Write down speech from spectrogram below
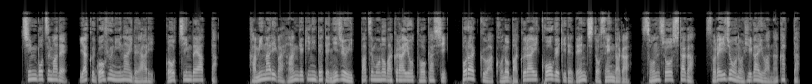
沈没まで約5分以内であり、強沈であった。雷が反撃に出て21発もの爆雷を投下し、ポラックはこの爆雷攻撃で電池と線だが、損傷したが、それ以上の被害はなかった。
